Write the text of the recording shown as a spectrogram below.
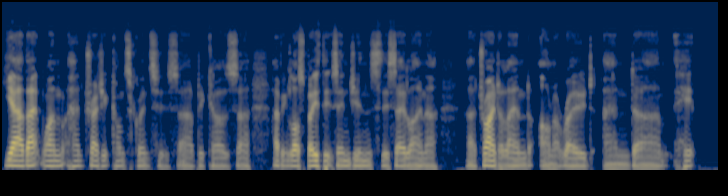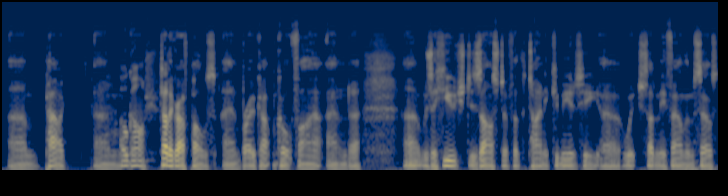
Yeah, that one had tragic consequences uh, because uh, having lost both its engines, this airliner uh, tried to land on a road and um, hit um, power. Um, Oh, gosh. Telegraph poles and broke up, caught fire, and uh, uh, it was a huge disaster for the tiny community, uh, which suddenly found themselves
